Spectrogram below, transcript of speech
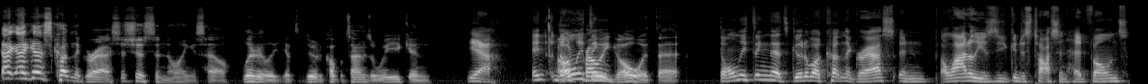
I, I guess cutting the grass. It's just annoying as hell. Literally, you have to do it a couple times a week, and yeah, and the I would only probably thing go with that. the only thing that's good about cutting the grass, and a lot of these you can just toss in headphones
